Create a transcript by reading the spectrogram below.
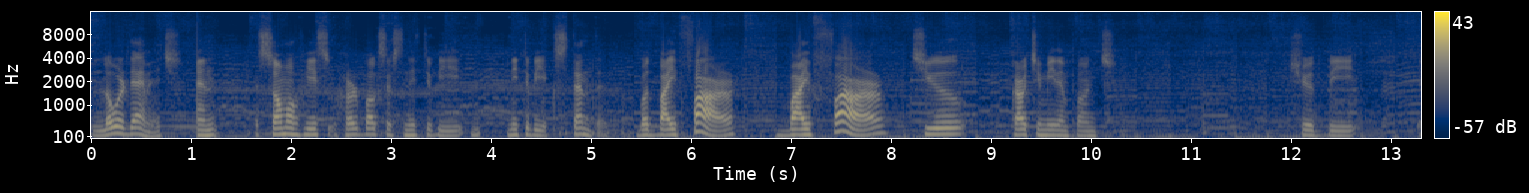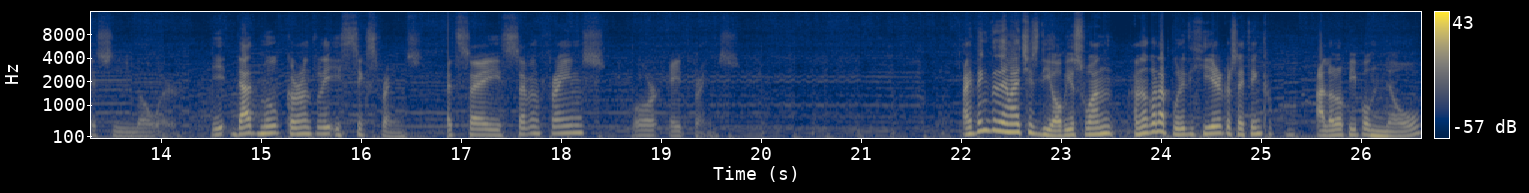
lower damage and some of his hurt boxes need to be need to be extended. But by far, by far, two crouching medium punch should be slower. It, that move currently is 6 frames. Let's say 7 frames or 8 frames. I think the damage is the obvious one. I'm not gonna put it here because I think a lot of people know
